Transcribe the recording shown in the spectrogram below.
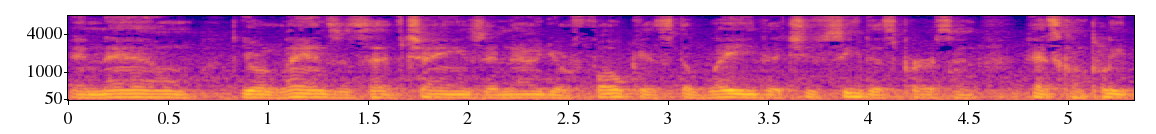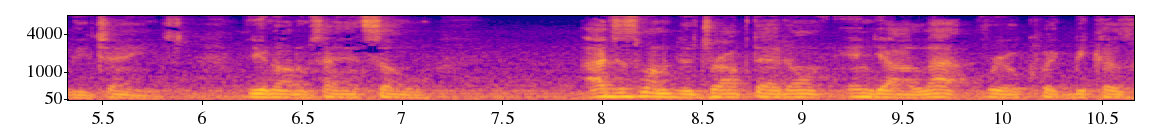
and now your lenses have changed and now your focus, the way that you see this person has completely changed. You know what I'm saying? So I just wanted to drop that on in y'all lap real quick because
